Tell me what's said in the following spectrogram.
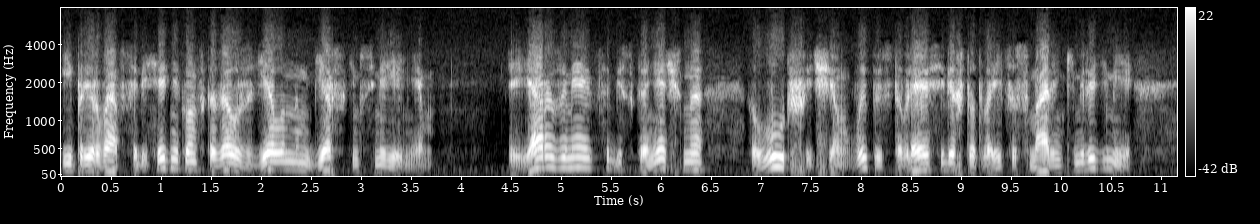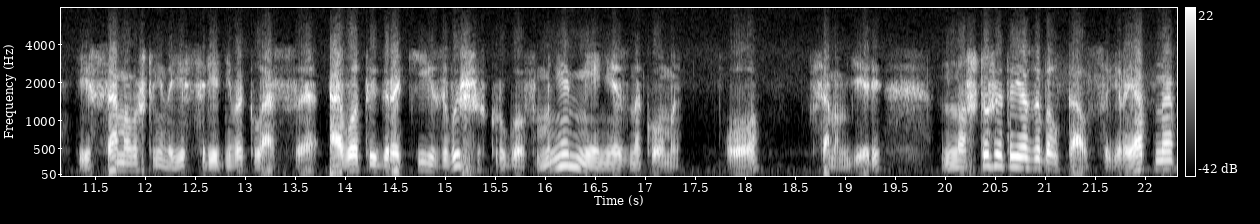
и, прервав собеседника, он сказал сделанным дерзким смирением. «Я, разумеется, бесконечно лучше, чем вы, представляю себе, что творится с маленькими людьми, из самого что ни на есть среднего класса, а вот игроки из высших кругов мне менее знакомы. О, в самом деле, но что же это я заболтался? Вероятно,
